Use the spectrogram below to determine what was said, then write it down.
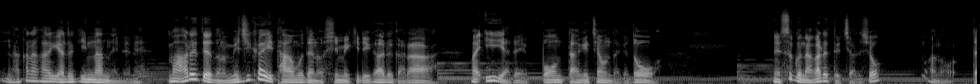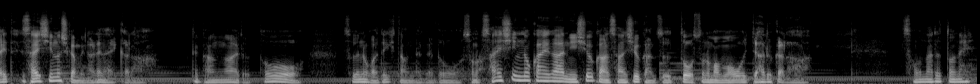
なかなかやる気になんないんだよね。まあ、ある程度の短いタームでの締め切りがあるから、まあ、いいやでボンってあげちゃうんだけど、ね、すぐ流れてっちゃうでしょ？あの、大体最新のしか見られないからって考えると、そういうのができたんだけど、その最新の回が2週間、3週間ずっとそのまま置いてあるから、そうなるとね、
